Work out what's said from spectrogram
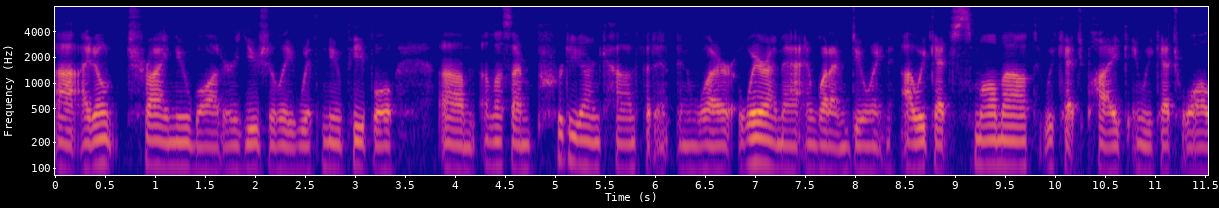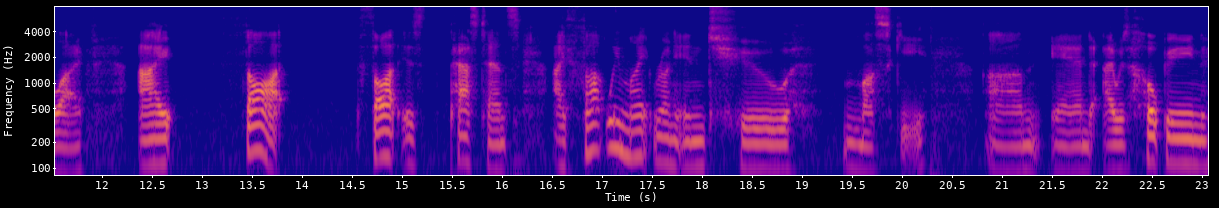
Uh, I don't try new water usually with new people um, unless I'm pretty darn confident in where where I'm at and what I'm doing. Uh, we catch smallmouth, we catch pike, and we catch walleye. I thought thought is past tense. I thought we might run into muskie, um, and I was hoping.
